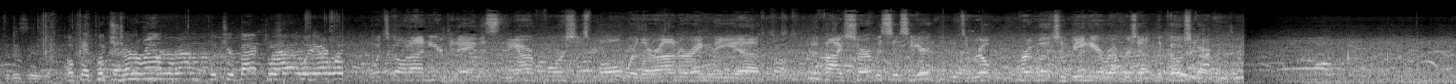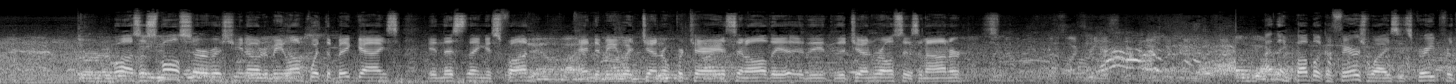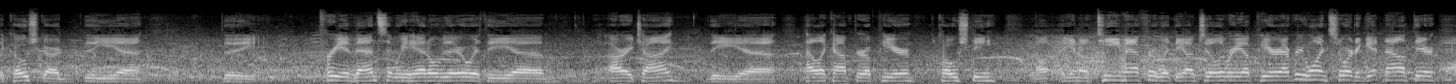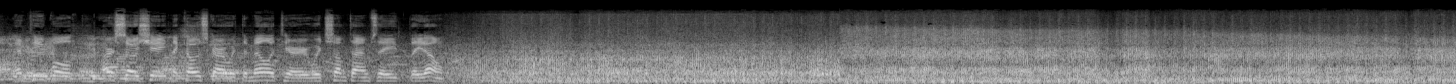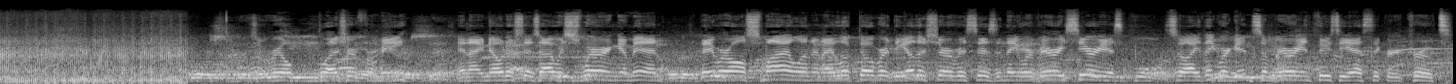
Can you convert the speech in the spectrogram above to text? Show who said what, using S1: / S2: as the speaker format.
S1: Okay, put your turn around. Put your back to way.
S2: What's going on here today? This is the Armed Forces Bowl where they're honoring the, uh, the five services here. It's a real privilege to be here representing the Coast Guard. Well, it's a small service, you know, to be lumped with the big guys in this thing is fun, and to be with General Petraeus and all the, the, the generals is an honor. I think public affairs wise, it's great for the Coast Guard. The uh, the pre-events that we had over there with the uh, RHI, the uh, helicopter up here, Coastie, uh, you know, team effort with the auxiliary up here. Everyone sort of getting out there, and people are associating the Coast Guard with the military, which sometimes they, they don't. Was a real pleasure for me. And I noticed as I was swearing them in, they were all smiling, and I looked over at the other services, and they were very serious. So I think we're getting some very enthusiastic recruits.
